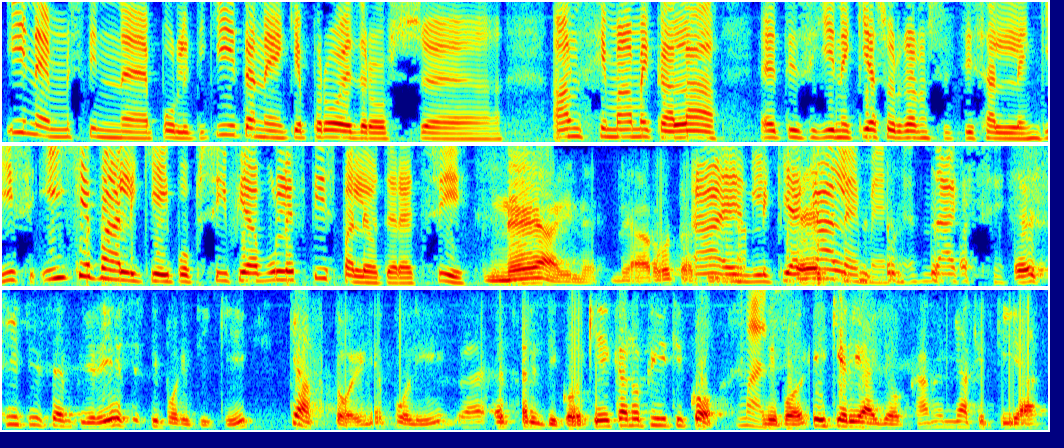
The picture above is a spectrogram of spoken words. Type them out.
Είναι στην ε, πολιτική, ήταν και πρόεδρος, ε, αν θυμάμαι καλά, ε, της γυναικείας οργάνωσης της Αλληλεγγύης. Είχε βάλει και υποψήφια βουλευτής παλαιότερα, έτσι; Νέα είναι, νεαρότατη. Α, ηλικιακά λέμε. Εντάξει. Έχει τις εμπειρίες στην πολιτική και αυτό είναι πολύ ευθαρρυντικό και ικανοποιητικό. Μάλιστα. Λοιπόν, η κυρία Γιώκα με μια θητεία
